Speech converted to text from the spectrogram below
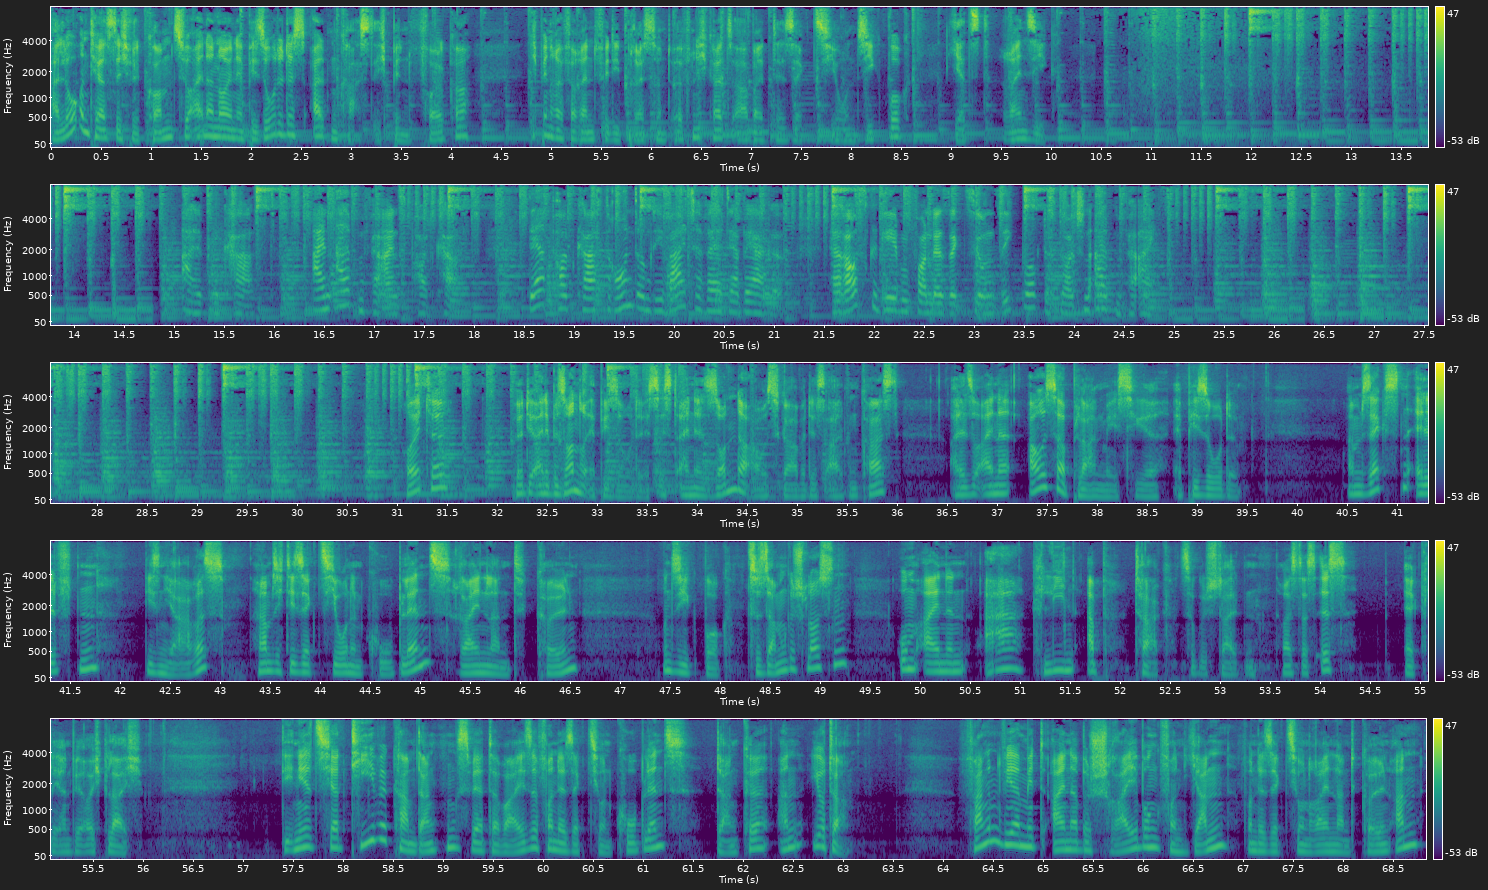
Hallo und herzlich willkommen zu einer neuen Episode des Alpencast. Ich bin Volker, ich bin Referent für die Presse- und Öffentlichkeitsarbeit der Sektion Siegburg, jetzt Rhein-Sieg. Alpencast, ein Alpenvereins-Podcast. Der Podcast rund um die weite Welt der Berge. Herausgegeben von der Sektion Siegburg des Deutschen Alpenvereins. Heute hört ihr eine besondere Episode. Es ist eine Sonderausgabe des Alpencast, also eine außerplanmäßige Episode. Am 6.11. diesen Jahres haben sich die Sektionen Koblenz, Rheinland, Köln und Siegburg zusammengeschlossen, um einen A-Clean-Up-Tag zu gestalten. Was das ist, erklären wir euch gleich. Die Initiative kam dankenswerterweise von der Sektion Koblenz. Danke an Jutta. Fangen wir mit einer Beschreibung von Jan von der Sektion Rheinland-Köln an.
